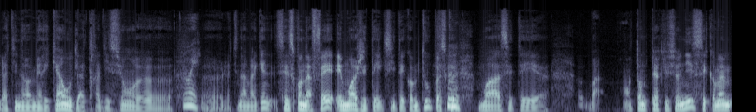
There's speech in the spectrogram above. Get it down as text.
latino-américains ou de la tradition euh, oui. latino-américaine. C'est ce qu'on a fait et moi j'étais excité comme tout parce que Hmm. moi c'était bah, en tant que percussionniste, c'est quand même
